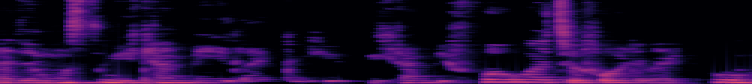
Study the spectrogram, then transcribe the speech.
As a Muslim, you can be like you, you can be forward to forward like, oh,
